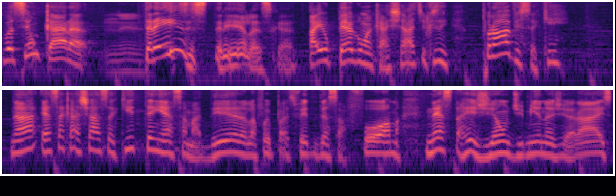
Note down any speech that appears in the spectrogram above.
você é um cara três estrelas, cara. Aí eu pego uma cachaça e digo assim, prove isso aqui. Né? Essa cachaça aqui tem essa madeira, ela foi feita dessa forma, nesta região de Minas Gerais,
